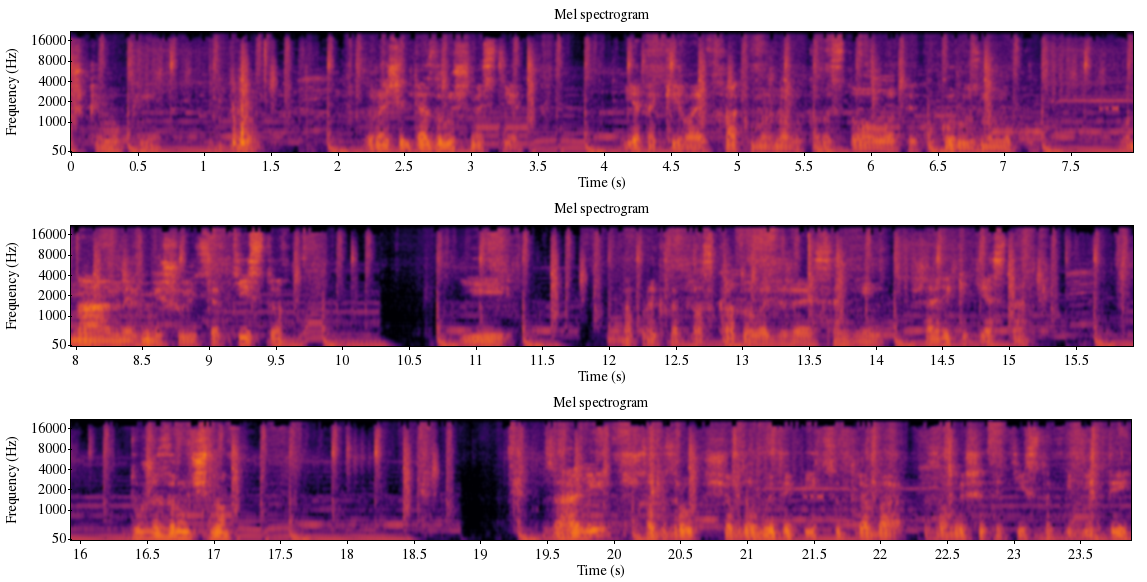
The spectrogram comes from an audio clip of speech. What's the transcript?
Трошки муки. До речі, для зручності є такий лайфхак, можна використовувати кукурузну муку. Вона не вмішується в тісто і, наприклад, розкатувати вже самі шарики тіста дуже зручно. Взагалі, щоб, щоб зробити піцу, треба залишити тісто підійти.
